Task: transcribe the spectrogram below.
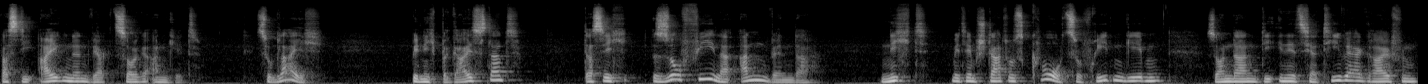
was die eigenen Werkzeuge angeht. Zugleich bin ich begeistert, dass sich so viele Anwender nicht mit dem Status quo zufrieden geben, sondern die Initiative ergreifen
